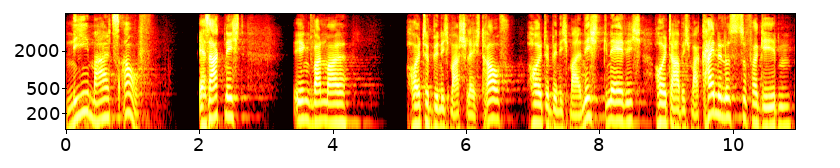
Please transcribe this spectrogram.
niemals auf. Er sagt nicht irgendwann mal, heute bin ich mal schlecht drauf, heute bin ich mal nicht gnädig, heute habe ich mal keine Lust zu vergeben.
